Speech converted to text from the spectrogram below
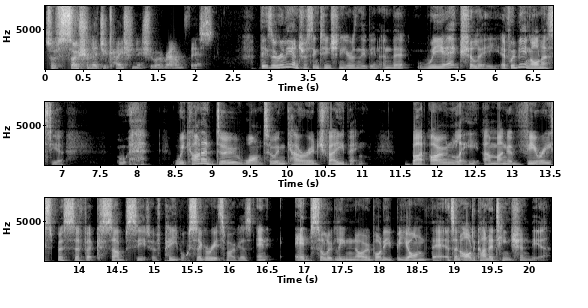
sort of social education issue around this. There's a really interesting tension here, isn't there, Ben? And that we actually, if we're being honest here, we kind of do want to encourage vaping, but only among a very specific subset of people, cigarette smokers, and absolutely nobody beyond that. It's an odd kind of tension there.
